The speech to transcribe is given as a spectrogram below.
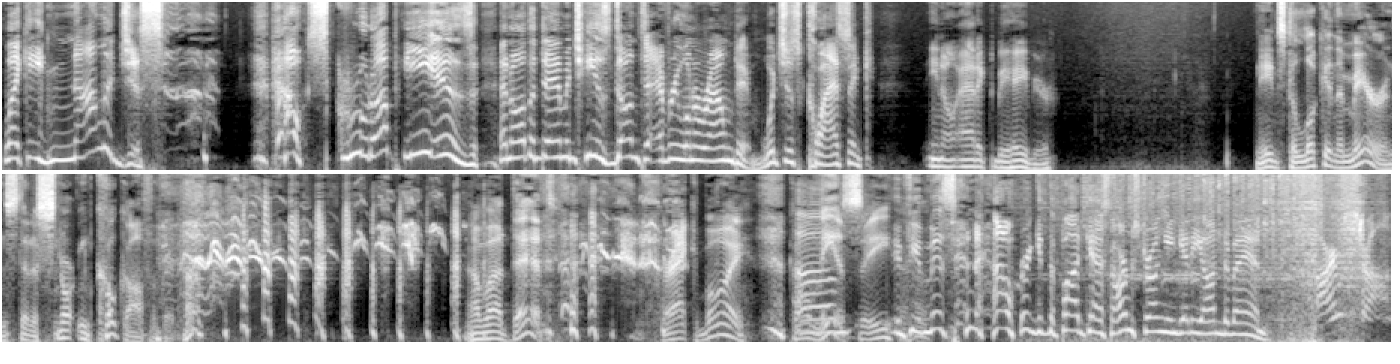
like acknowledges how screwed up he is and all the damage he has done to everyone around him, which is classic you know, addict behavior. Needs to look in the mirror instead of snorting coke off of it, huh? How about that? Crack boy. Call um, me a um, If you miss an hour, get the podcast Armstrong and Getty on demand. Armstrong.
